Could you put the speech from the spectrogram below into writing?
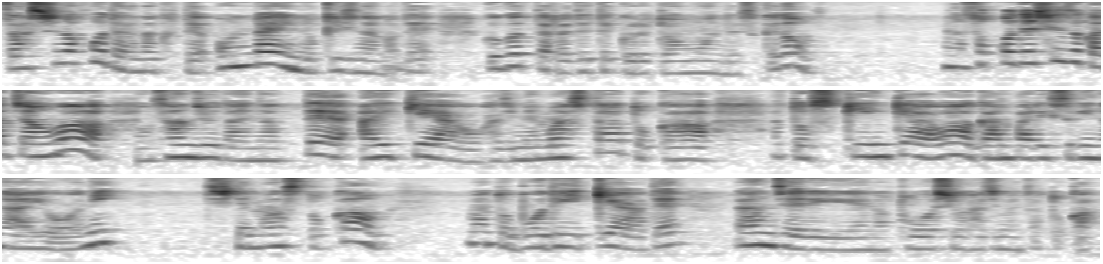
雑誌の方ではなくてオンラインの記事なのでググったら出てくると思うんですけどそこでしずかちゃんは30代になってアイケアを始めましたとかあとスキンケアは頑張りすぎないようにしてますとかあとボディケアでランジェリーへの投資を始めたとか。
